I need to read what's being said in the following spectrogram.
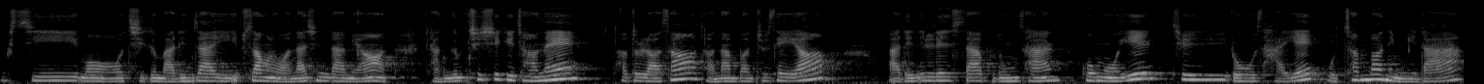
혹시 뭐 지금 마린자이 입성을 원하신다면 잔금 치시기 전에 서둘러서 전화 한번 주세요. 마린 114 부동산 051-754-5000번입니다.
